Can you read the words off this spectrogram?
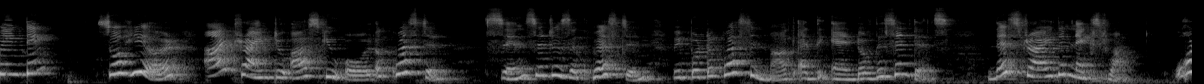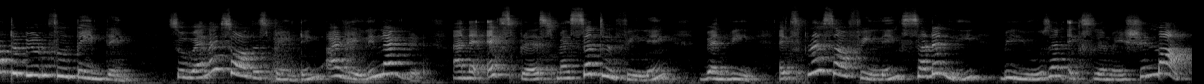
painting? So here, I'm trying to ask you all a question. Since it is a question, we put a question mark at the end of the sentence. Let's try the next one. What a beautiful painting! So when I saw this painting, I really liked it and I expressed my subtle feeling. When we express our feelings, suddenly we use an exclamation mark.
